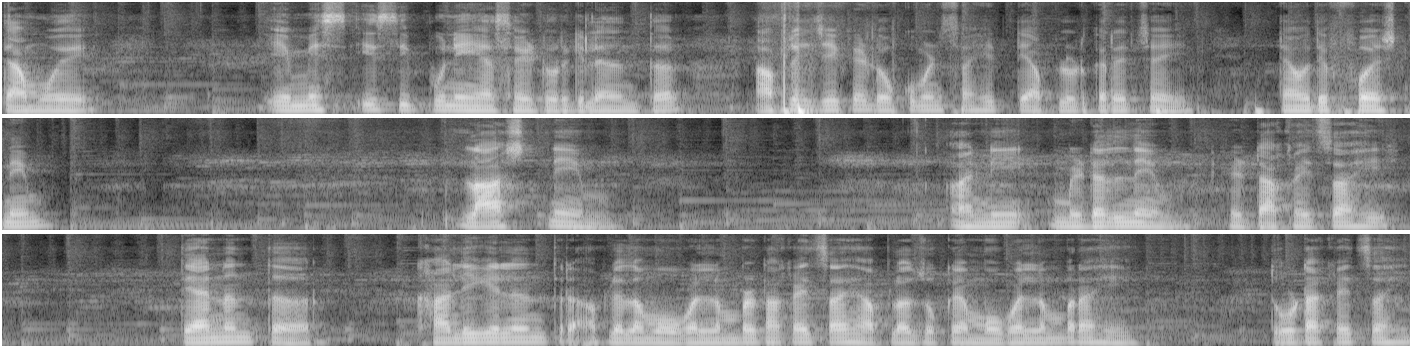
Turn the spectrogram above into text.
त्यामुळे M S E C Pune ह्या साईटवर गेल्यानंतर आपले जे काही डॉक्युमेंट्स आहेत ते अपलोड करायचे आहे. त्यामध्ये फर्स्ट नेम लास्ट नेम आणि मिडल नेम हे टाकायचं आहे. त्यानंतर खाली गेल्यानंतर आपल्याला मोबाईल नंबर टाकायचा आहे. आपला जो काय मोबाईल नंबर आहे तो टाकायचा आहे.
